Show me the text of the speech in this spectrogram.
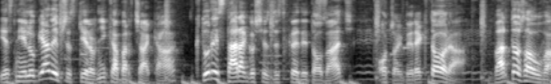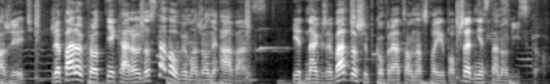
Jest nielubiany przez kierownika Barczaka, który stara go się zdyskredytować w oczach dyrektora. Warto zauważyć, że parokrotnie Karol dostawał wymarzony awans, jednakże bardzo szybko wracał na swoje poprzednie stanowisko.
